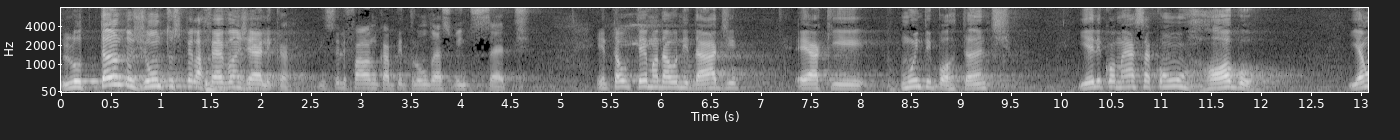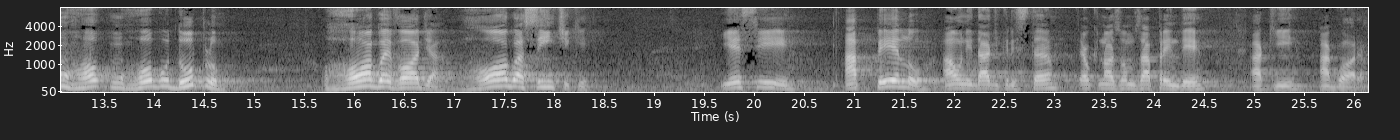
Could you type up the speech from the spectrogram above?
lutando juntos pela fé evangélica. Isso ele fala no capítulo 1, verso 27. Então, o tema da unidade é aqui muito importante, e ele começa com um rogo, e é um, rogo, um rogo duplo. Rogo Evódia, rogo a Sintique. E esse apelo à unidade cristã é o que nós vamos aprender aqui agora.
